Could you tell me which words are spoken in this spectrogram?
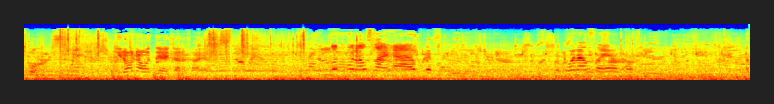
people. You don't know what they identify as. And look what else I have with me. What else I have with me? A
